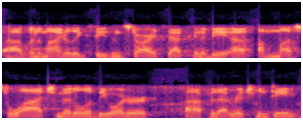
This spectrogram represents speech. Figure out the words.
uh, when the minor league season starts, that's going to be a, a must-watch middle of the order uh, for that Richmond team.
